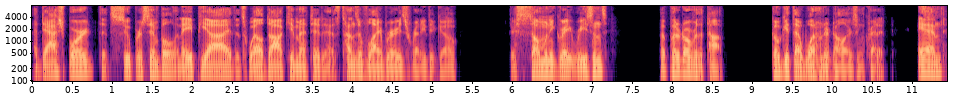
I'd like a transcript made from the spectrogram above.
a dashboard that's super simple, an API that's well documented, and has tons of libraries ready to go. There's so many great reasons, but put it over the top. Go get that $100 in credit and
